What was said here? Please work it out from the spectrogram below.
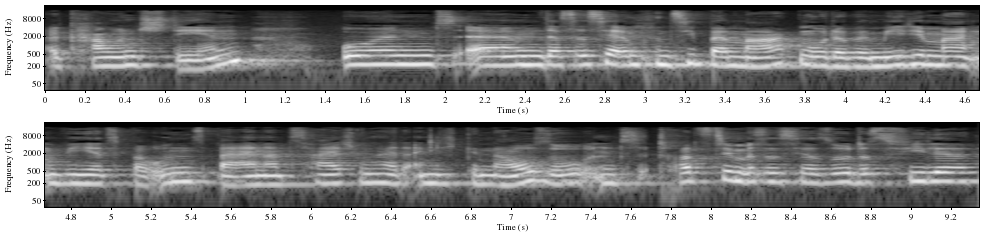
Account stehen. Und ähm, das ist ja im Prinzip bei Marken oder bei Medienmarken wie jetzt bei uns, bei einer Zeitung halt eigentlich genauso. Und trotzdem ist es ja so, dass viele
